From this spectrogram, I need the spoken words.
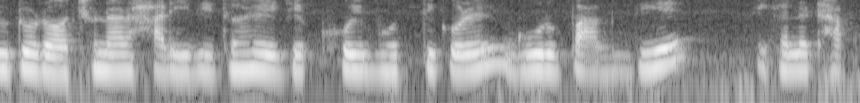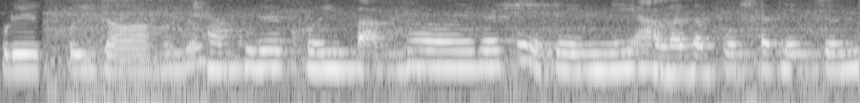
দুটো রচনার হাড়ি দিতে হয় এই যে খই ভর্তি করে গুড় পাক দিয়ে এখানে ঠাকুরের খই দেওয়া হলো। ঠাকুরের খই পাক দেওয়া হয়ে গেছে এটা এমনি আলাদা প্রসাদের জন্য।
